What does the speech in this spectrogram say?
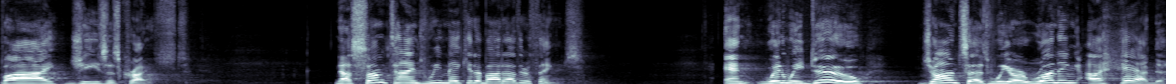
by Jesus Christ. Now, sometimes we make it about other things. And when we do, John says we are running ahead.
